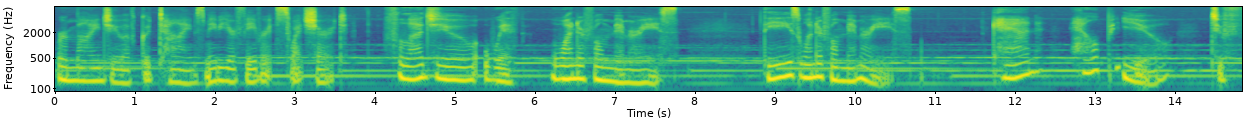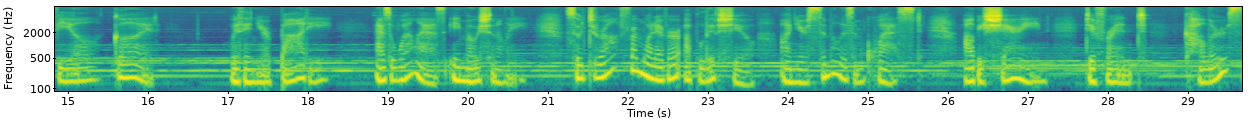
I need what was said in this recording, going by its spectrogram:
reminds you of good times, maybe your favorite sweatshirt, floods you with wonderful memories. These wonderful memories can help you to feel good within your body as well as emotionally. So draw from whatever uplifts you on your symbolism quest. I'll be sharing different colors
